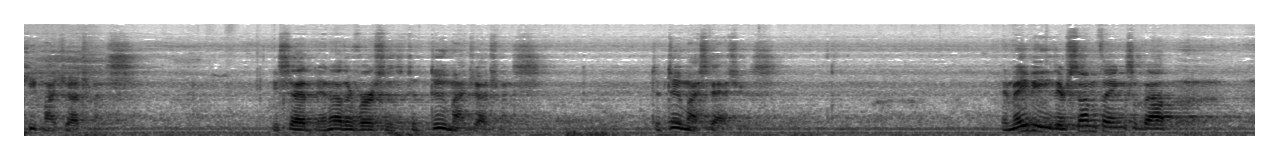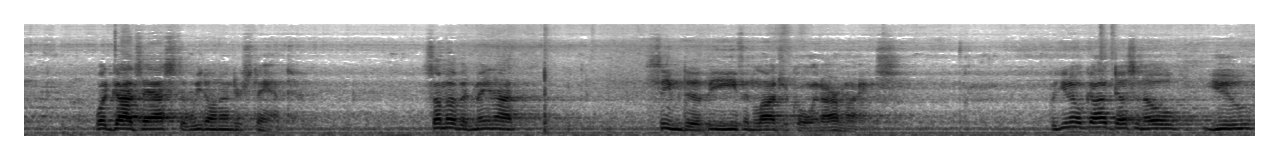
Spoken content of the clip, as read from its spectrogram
keep my judgments. He said in other verses, to do my judgments, to do my statutes. And maybe there's some things about what God's asked that we don't understand. Some of it may not seem to be even logical in our minds. But you know, God doesn't owe you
